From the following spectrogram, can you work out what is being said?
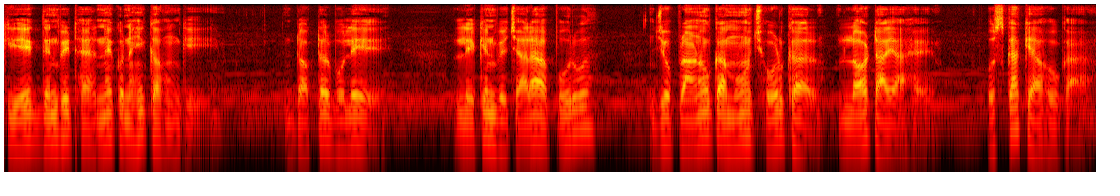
कि एक दिन भी ठहरने को नहीं कहूँगी। डॉक्टर बोले, लेकिन बेचारा अपूर्व, जो प्राणों का मुँह छोड़कर लौट आया है, उसका क्या होगा?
